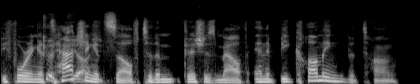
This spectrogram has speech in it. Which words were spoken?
before attaching gosh. itself to the fish's mouth and it becoming the tongue.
